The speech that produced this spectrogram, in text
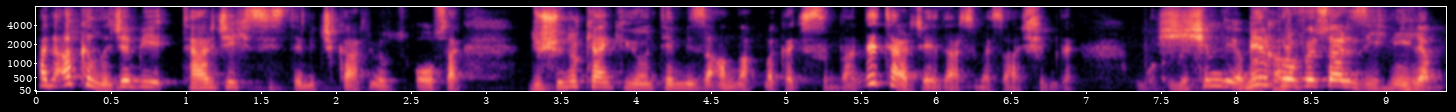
hani akıllıca bir tercih sistemi çıkartıyor olsak düşünürkenki yöntemimizi anlatmak açısından ne tercih edersin mesela şimdi? Şimdiye Bir profesör zihniyle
